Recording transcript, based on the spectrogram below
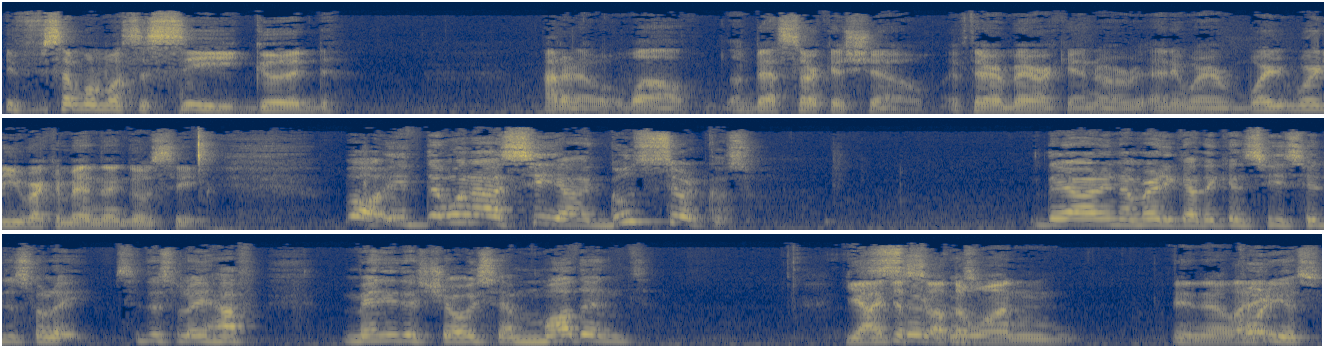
if someone wants to see good? I don't know. Well, a best circus show if they're American or anywhere. Where where do you recommend them go see? Well, if they want to see a good circus, they are in America. They can see Cirque du Soleil. Cirque du Soleil have many of the shows, a modern. Yeah, I just saw the one in L.A. Kurios.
